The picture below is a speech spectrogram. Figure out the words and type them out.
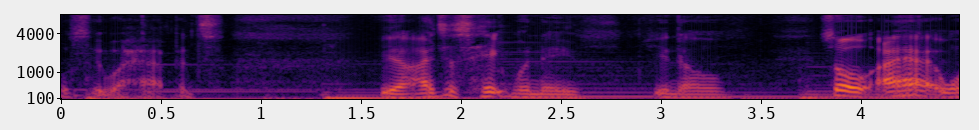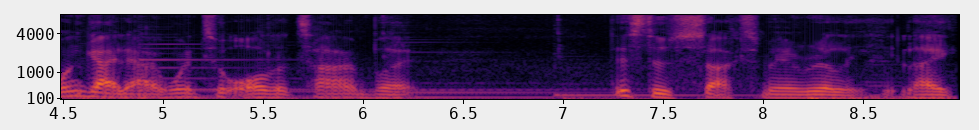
We'll see what happens. Yeah, I just hate when they, you know. So I had one guy that I went to all the time, but this dude sucks, man. Really, like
